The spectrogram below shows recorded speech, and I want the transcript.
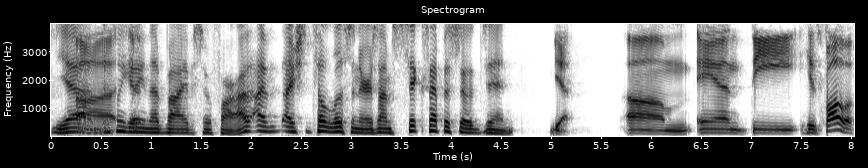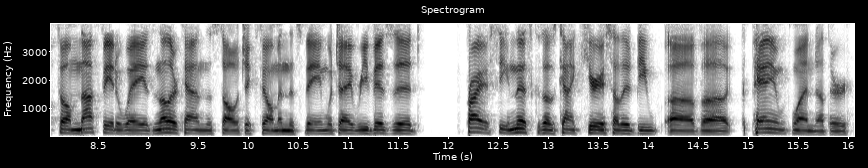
Yeah, I'm Uh, definitely getting that vibe so far. I, I I should tell listeners I'm six episodes in. Yeah. Um, and the his follow up film, Not Fade Away, is another kind of nostalgic film in this vein, which I revisited prior to seeing this because I was kind of curious how they'd be of a companion with one another.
